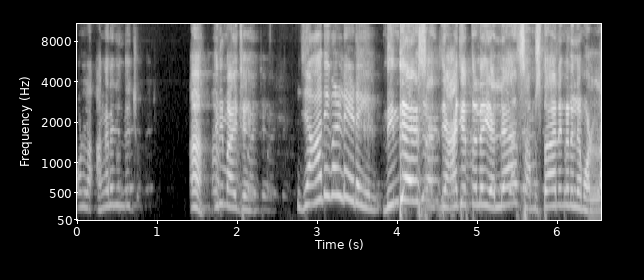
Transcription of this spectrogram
ഉള്ള അങ്ങനെ ചിന്തിച്ചു? ആ ഇനി വായിച്ചേ. ജാതികളുടെ ഇടയിൽ നിന്റെ രാജ്യത്തിലെ എല്ലാ സംസ്ഥാനങ്ങളിലുമുള്ള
